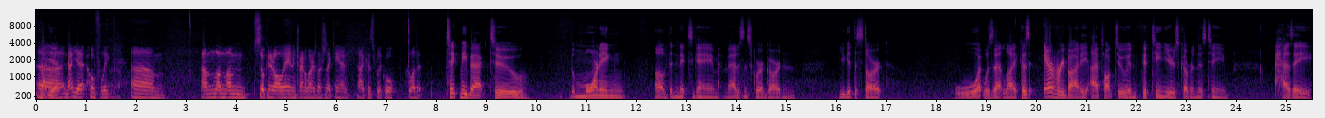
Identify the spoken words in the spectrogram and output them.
Not uh, yet. Not yet. Hopefully. Um, I'm, I'm, I'm soaking it all in and trying to learn as much as I can because uh, it's really cool. I love it. Take me back to the morning of the Knicks game, Madison Square Garden. You get to start. What was that like? Because everybody I've talked to in 15 years covering this team has a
